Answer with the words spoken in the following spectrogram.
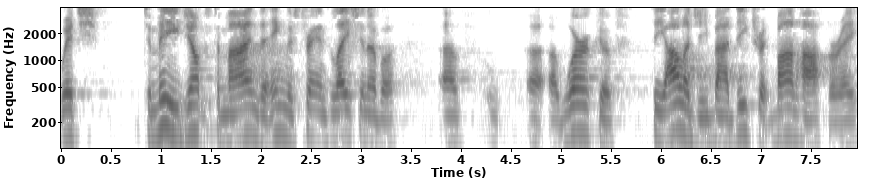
which to me jumps to mind the English translation of a, of a, a work of theology by Dietrich Bonhoeffer, a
